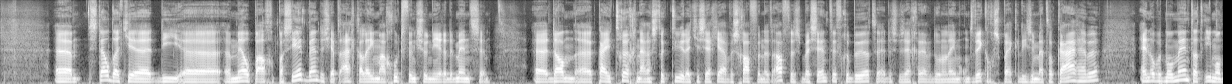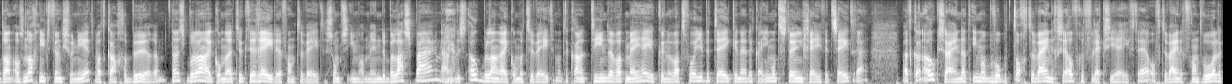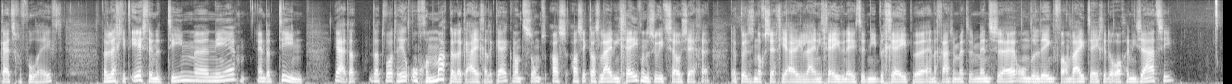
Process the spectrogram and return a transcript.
Ehm, stel dat je die uh, mijlpaal gepasseerd bent, dus je hebt eigenlijk alleen maar goed functionerende mensen. Uh, dan uh, kan je terug naar een structuur dat je zegt, ja, we schaffen het af. Dus bij Centif gebeurt. Hè, dus we zeggen, we doen alleen maar ontwikkelgesprekken die ze met elkaar hebben. En op het moment dat iemand dan alsnog niet functioneert, wat kan gebeuren, dan is het belangrijk om daar natuurlijk de reden van te weten. Soms is iemand minder belastbaar. Nou, dan is het ook belangrijk om het te weten, want dan kan het team er wat mee. Hey, kunnen wat voor je betekenen. Dan kan iemand steun geven, et cetera. Maar het kan ook zijn dat iemand bijvoorbeeld toch te weinig zelfreflectie heeft, hè, of te weinig verantwoordelijkheidsgevoel heeft. Dan leg je het eerst in het team uh, neer. En dat team, ja, dat, dat wordt heel ongemakkelijk eigenlijk. Hè? Want soms, als, als ik als leidinggevende zoiets zou zeggen, dan kunnen ze nog zeggen: ja, die leidinggevende heeft het niet begrepen. En dan gaan ze met de mensen hè, onderling van wij tegen de organisatie.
